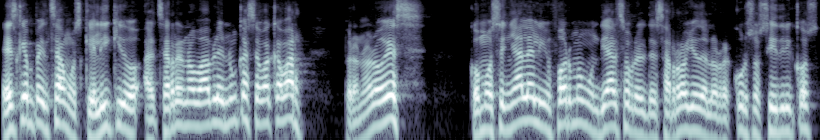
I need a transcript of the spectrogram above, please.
es que pensamos que el líquido, al ser renovable, nunca se va a acabar, pero no lo es. Como señala el Informe Mundial sobre el Desarrollo de los Recursos Hídricos,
